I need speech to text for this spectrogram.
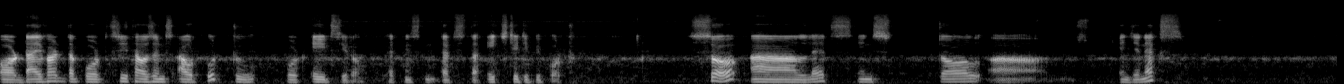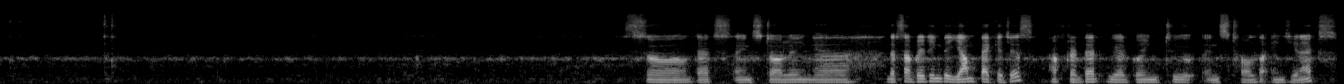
or divert the port 3000's output to port 80 that means that's the http port. So uh, let's install uh, nginx so that's installing uh, that's updating the yum packages. After that we are going to install the nginx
